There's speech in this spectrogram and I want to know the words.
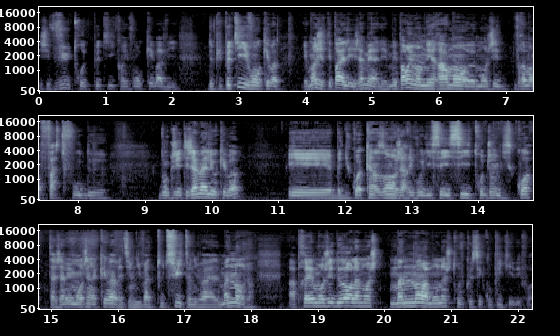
j'ai vu trop de petits quand ils vont au kebab. Depuis petit, ils vont au kebab. Et moi, j'étais pas allé, jamais allé. Mes parents, ils m'emmenaient rarement euh, manger vraiment fast food. euh, donc, j'étais jamais allé au kebab. Et bah, du coup, à 15 ans, j'arrive au lycée ici. Trop de gens ils me disent Quoi? T'as jamais mangé un kebab? Vas-y, on y va tout de suite, on y va maintenant. Après, manger dehors, là, moi, maintenant, à mon âge, je trouve que c'est compliqué des fois.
